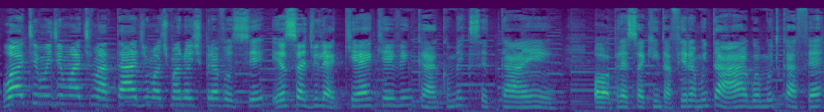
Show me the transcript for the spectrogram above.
Um ótimo dia, uma ótima tarde, uma ótima noite para você. Eu sou a Julia Keck e vem cá, como é que você tá, hein? Ó, pra essa quinta-feira, muita água, muito café,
